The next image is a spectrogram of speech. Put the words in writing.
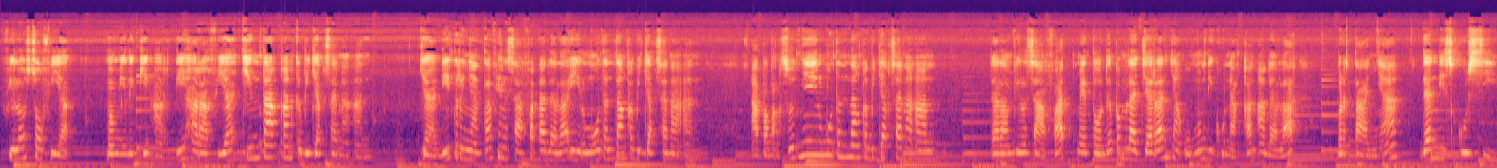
filosofia, memiliki arti harafiah cinta akan kebijaksanaan. Jadi ternyata filsafat adalah ilmu tentang kebijaksanaan. Apa maksudnya ilmu tentang kebijaksanaan? Dalam filsafat, metode pembelajaran yang umum digunakan adalah bertanya dan diskusi.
